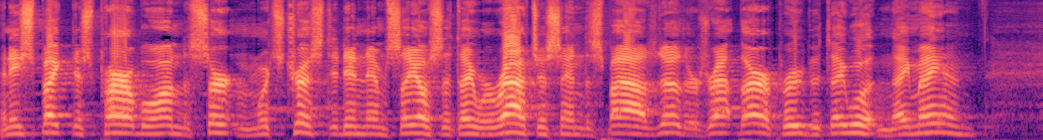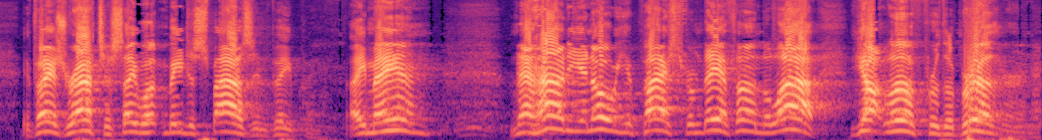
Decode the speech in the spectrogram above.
And he spake this parable unto certain which trusted in themselves that they were righteous and despised others. Right there proved that they wouldn't. Amen. If they was righteous, they wouldn't be despising people. Amen. Now, how do you know you passed from death unto life? You got love for the brethren.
